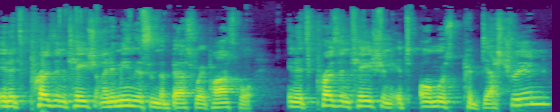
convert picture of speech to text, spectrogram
In its presentation, and I mean this in the best way possible. In its presentation, it's almost pedestrian,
